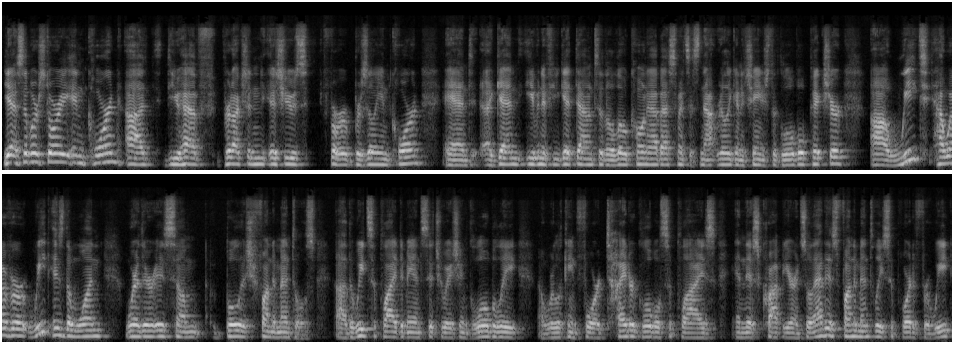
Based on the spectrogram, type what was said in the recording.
Yeah, similar story in corn. Uh, you have production issues for Brazilian corn. And again, even if you get down to the low CONAB estimates, it's not really going to change the global picture. Uh, wheat, however, wheat is the one where there is some bullish fundamentals. Uh, the wheat supply demand situation globally, uh, we're looking for tighter global supplies in this crop year. And so that is fundamentally supportive for wheat.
